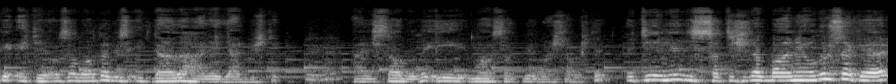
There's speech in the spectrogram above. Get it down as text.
ki eti o zaman da biz iddialı hale gelmiştik. Yani İstanbul'da iyi mal satmaya başlamıştık. Etinin satışına mani olursak eğer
